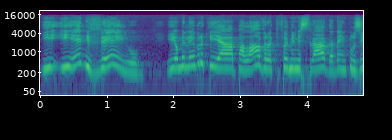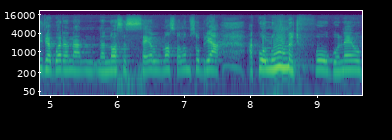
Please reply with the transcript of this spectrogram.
E, e ele veio e eu me lembro que a palavra que foi ministrada, né, inclusive agora na, na nossa célula, nós falamos sobre a, a coluna de fogo, né, o,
